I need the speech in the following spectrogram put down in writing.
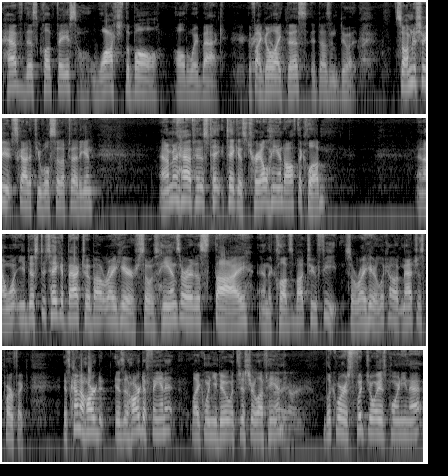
have this club face watch the ball all the way back. If I go like this, it doesn't do it. Right. So I'm going to show you, Scott, if you will sit up to that again. And I'm going to have his take, take his trail hand off the club. And I want you just to take it back to about right here. So his hands are at his thigh and the club's about two feet. So right here, look how it matches perfect. It's kind of hard. To, is it hard to fan it like when you do it with just your left hand? Look where his FootJoy is pointing at,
